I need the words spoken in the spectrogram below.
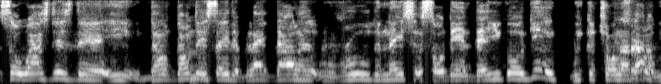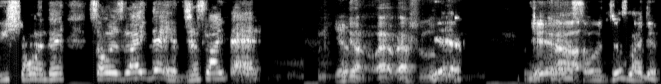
So watch this then. E. Don't don't mm-hmm. they say the black dollar rule the nation? So then there you go again. We control yes, our sir. dollar. We showing that. So it's like that, just like that. Yep. Yeah, absolutely. Yeah, yeah. Uh, so it's just like that.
